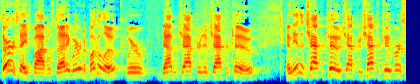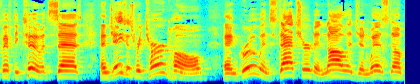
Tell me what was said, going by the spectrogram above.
Thursday's Bible study, we were in the book of Luke. We were down to chapter to chapter 2. And the end of chapter 2, chapter chapter 2, verse 52, it says, And Jesus returned home and grew in stature and knowledge and wisdom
